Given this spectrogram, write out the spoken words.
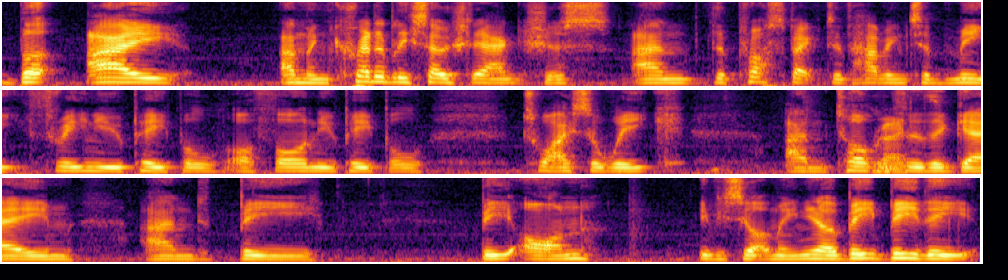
but I am incredibly socially anxious and the prospect of having to meet three new people or four new people twice a week and talking Right. through the game and be be on if you see what I mean you know be be the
